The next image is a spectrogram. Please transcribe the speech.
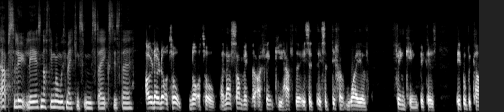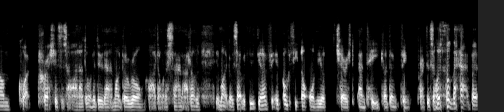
absolutely there's nothing wrong with making some mistakes is there oh no not at all not at all and that's something that i think you have to it's a it's a different way of thinking because people become quite precious and say, "Oh, I don't want to do that. It might go wrong. Oh, I don't want to stand. I don't. It might go." So you know, obviously not on your cherished antique. I don't think practice on, on that, but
